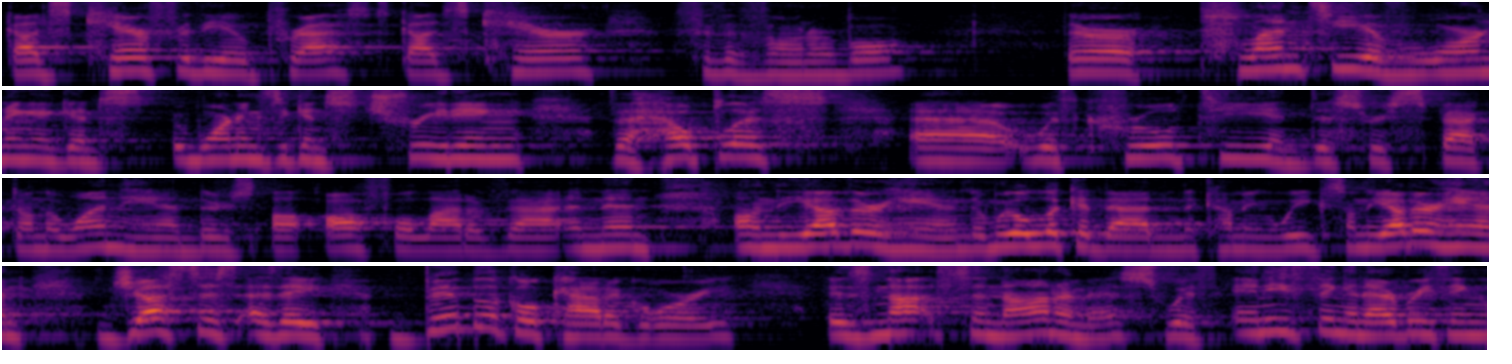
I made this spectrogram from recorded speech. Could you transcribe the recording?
God's care for the oppressed, God's care for the vulnerable. There are plenty of warning against, warnings against treating the helpless uh, with cruelty and disrespect. On the one hand, there's an awful lot of that. And then on the other hand, and we'll look at that in the coming weeks, on the other hand, justice as a biblical category is not synonymous with anything and everything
